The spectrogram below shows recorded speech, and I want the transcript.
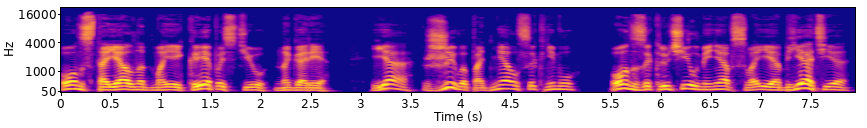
Он стоял над моей крепостью на горе. Я живо поднялся к нему. Он заключил меня в свои объятия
